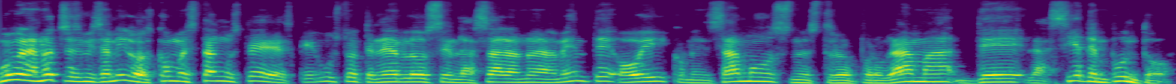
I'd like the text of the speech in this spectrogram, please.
Muy buenas noches, mis amigos. ¿Cómo están ustedes? Qué gusto tenerlos en la sala nuevamente. Hoy comenzamos nuestro programa de las 7 en punto.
